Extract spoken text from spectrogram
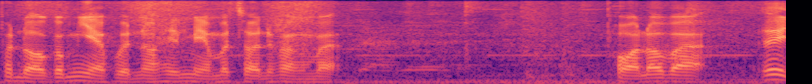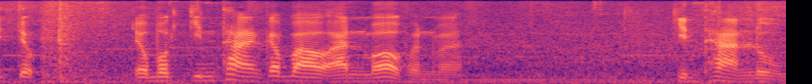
เพิ่นบอกกับเมียเพิ่นเนาะเห็นเมียมาสอนให้ฟังว่าพอเราว่าเฮ้ยเจ้าเจ้าบ่กินทานกับเบาอันบ่เพิ่นว่ากินทานลูก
